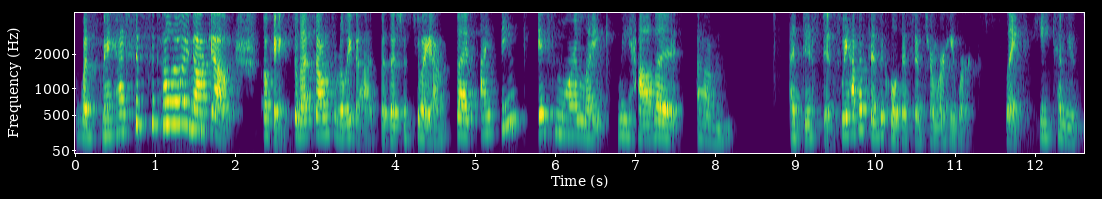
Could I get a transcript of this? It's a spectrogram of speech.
once my head hits the pillow, I knock out. Okay, so that sounds really bad, but that's just who I am. But I think it's more like we have a um a distance. We have a physical distance from where he works. Like he commutes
